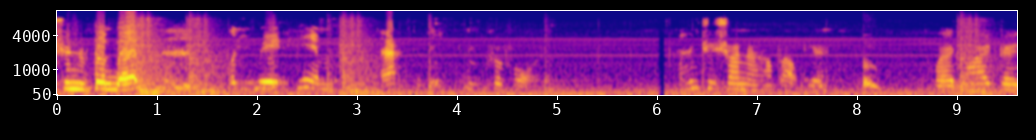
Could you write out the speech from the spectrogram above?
shouldn't have done that. But you made him activate and perform. I think she's trying to help out here. But my day.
